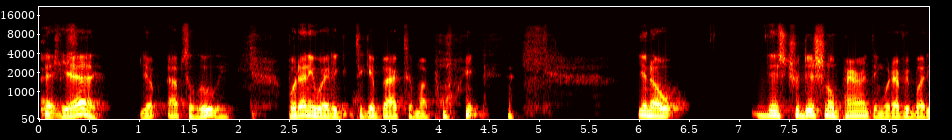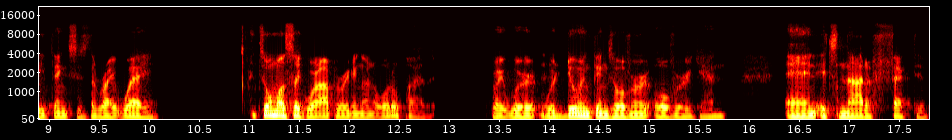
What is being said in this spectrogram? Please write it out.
that, yeah yep absolutely but anyway, to, to get back to my point, you know, this traditional parenting, what everybody thinks is the right way, it's almost like we're operating on autopilot, right? We're mm-hmm. we're doing things over and over again, and it's not effective.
